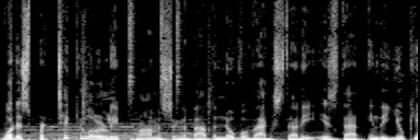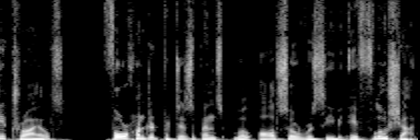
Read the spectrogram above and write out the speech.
What is particularly promising about the Novavax study is that in the UK trials, 400 participants will also receive a flu shot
